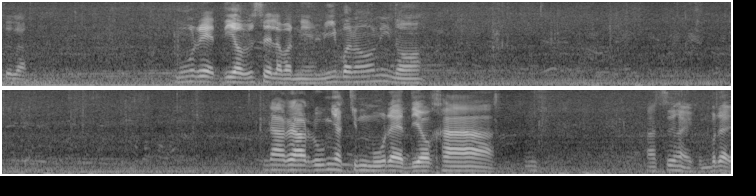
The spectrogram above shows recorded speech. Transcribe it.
คือละหมูเรดเดียวพิเศษละวันนี้ มีบะเนาะนี่เนาะดารารุ้งอยากกินหมูแดดเดียวค่ะซื้อให้ผมไม่ได้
